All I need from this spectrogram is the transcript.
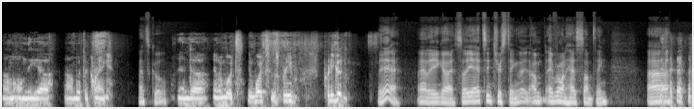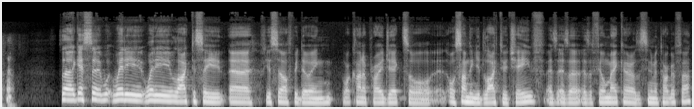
um on the uh um with the crank. That's cool. And uh and it worked. It worked. It was pretty pretty good. Yeah. Yeah. There you go. So yeah, it's interesting. Um, everyone has something. Uh, So I guess uh, where do you where do you like to see uh, yourself be doing? What kind of projects or or something you'd like to achieve as as a as a filmmaker as a cinematographer?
